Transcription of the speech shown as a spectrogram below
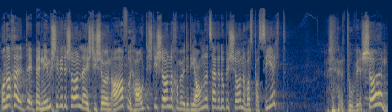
Und dann benimmst du dich wieder schön, lässt dich schön an, haltest dich schön, dann kommen wieder die anderen und sagen, du bist schön. Und was passiert? Du wirst schön.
